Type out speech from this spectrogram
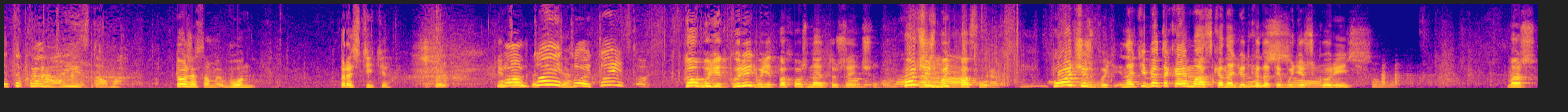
Я только из дома. То же самое. Вон. Простите. Мам, то и то, и то, и то. Кто будет курить, будет похож на эту женщину. Хочешь быть похож? Хочешь быть? И на тебя такая маска найдет, когда ты будешь курить. Маш,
